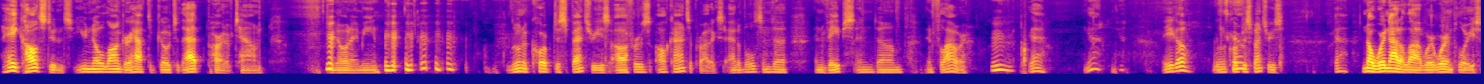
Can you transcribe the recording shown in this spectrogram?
Hey, college students, you no longer have to go to that part of town. You know what I mean? Luna Corp Dispensaries offers all kinds of products, edibles and uh, and vapes and um, and flour. Yeah, yeah, yeah. There you go. Luna Corp go. Dispensaries. Yeah. No, we're not allowed. We're we're employees.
